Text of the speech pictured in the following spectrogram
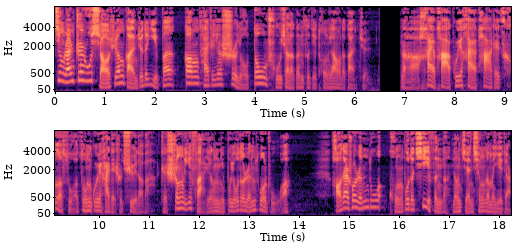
竟然真如小轩感觉的一般。刚才这些室友都出现了跟自己同样的感觉。那害怕归害怕，这厕所终归还得是去的吧？这生理反应你不由得人做主啊。好在说人多，恐怖的气氛呢能减轻这么一点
